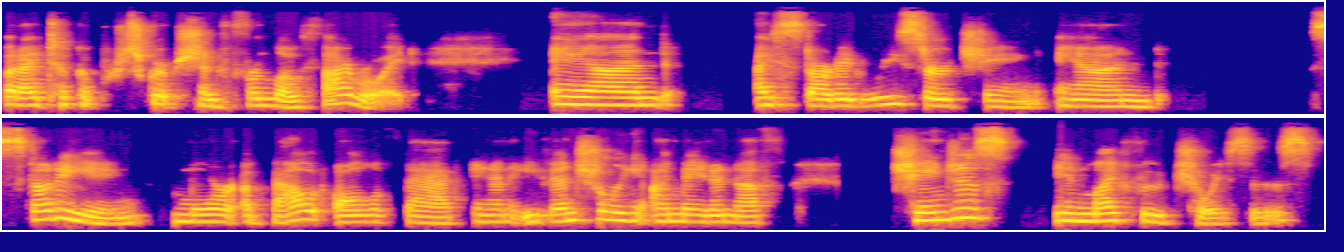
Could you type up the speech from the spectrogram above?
but I took a prescription for low thyroid. And I started researching and studying more about all of that. And eventually, I made enough changes in my food choices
